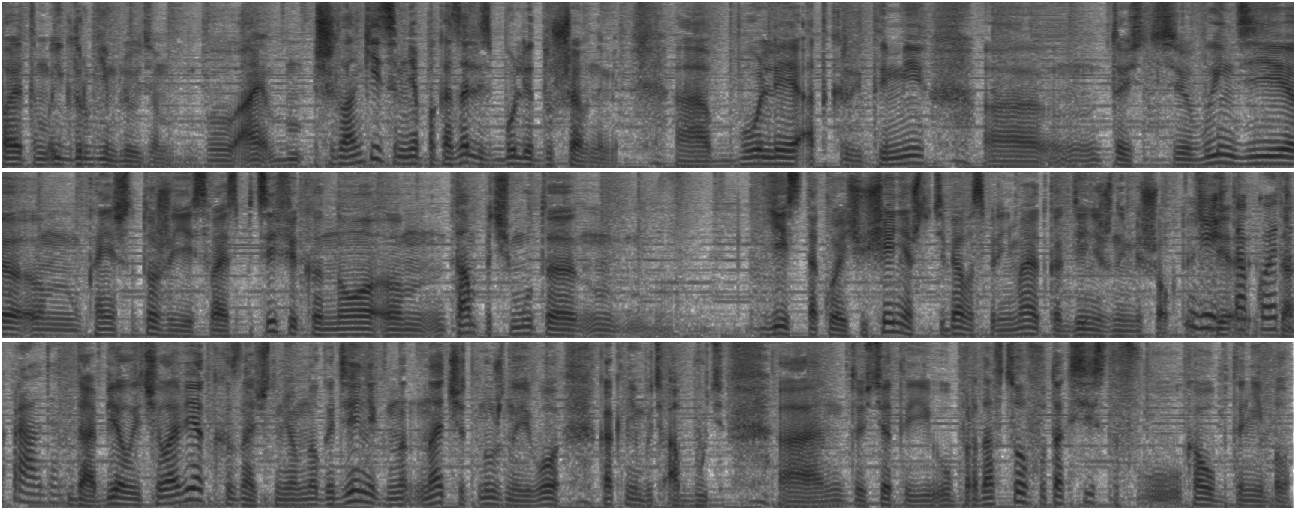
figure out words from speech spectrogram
поэтому и к другим людям. А, шри-ланкийцы мне показались более душевными, а, более открытыми. А, то есть в Индии, конечно, тоже есть своя специфика, но там почему-то есть такое ощущение, что тебя воспринимают как денежный мешок. То есть, есть такое, да, это правда. Да, белый человек, значит, у него много денег, значит, нужно его как-нибудь обуть. А, ну, то есть это и у продавцов, у таксистов, у кого бы то ни было.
